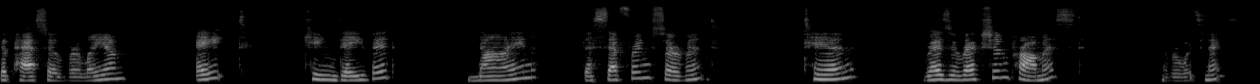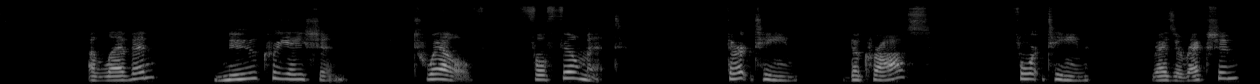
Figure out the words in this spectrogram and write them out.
the Passover lamb, 8, King David, 9, the suffering servant, 10, resurrection promised. Remember what's next? 11, new creation, 12, fulfillment, 13, the cross, 14, resurrection,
